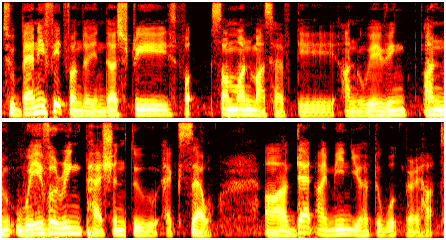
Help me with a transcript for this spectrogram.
to benefit from the industry, someone must have the unwavering, unwavering passion to excel. Uh, that I mean, you have to work very hard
